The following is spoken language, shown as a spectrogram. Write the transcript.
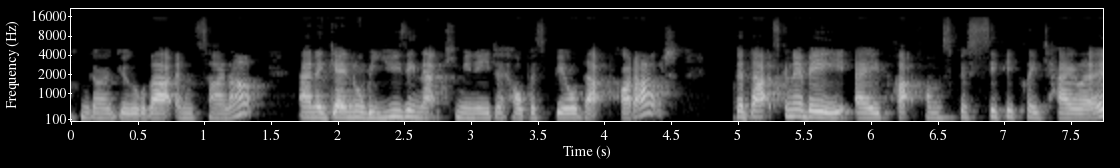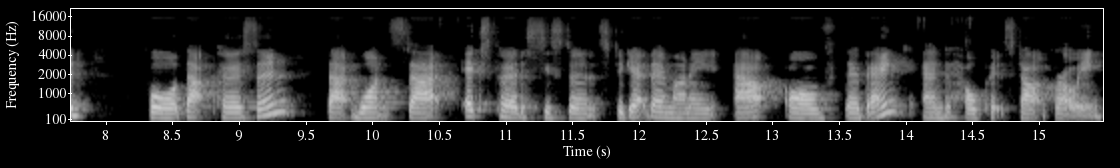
you can go Google that and sign up. And again, we'll be using that community to help us build that product that that's going to be a platform specifically tailored for that person that wants that expert assistance to get their money out of their bank and to help it start growing.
